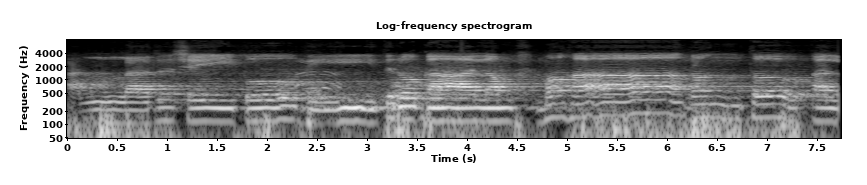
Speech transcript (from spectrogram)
আল্লাহর সেই পবিত্র কালাম মহাগ্রন্থ আল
